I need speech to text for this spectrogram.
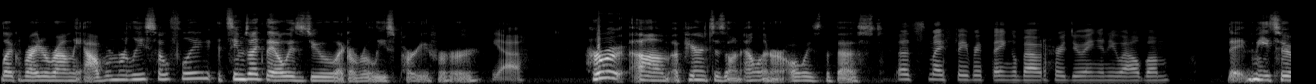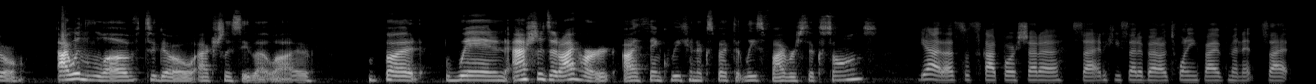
like right around the album release, hopefully. It seems like they always do like a release party for her. Yeah. Her um, appearances on Ellen are always the best. That's my favorite thing about her doing a new album. Eh, me too. I would love to go actually see that live. But when Ashley's at iHeart, I think we can expect at least five or six songs. Yeah, that's what Scott Borchetta said. He said about a 25 minute set,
